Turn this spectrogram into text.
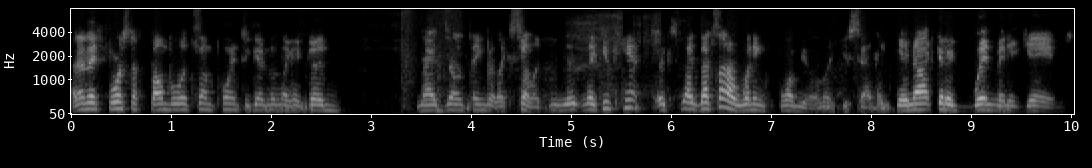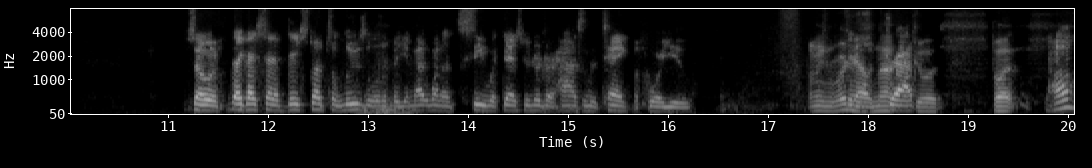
And then they forced a fumble at some point to give them like a good red zone thing, but like still, like, like you can't like that's not a winning formula, like you said. Like they're not gonna win many games. So if, like I said, if they start to lose a little bit, you might want to see what Desmond Ridder has in the tank before you. I mean, Ridder's know, not draft- good, but Huh?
